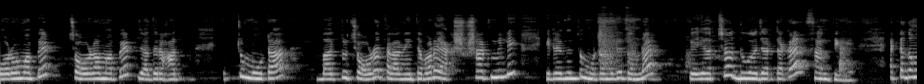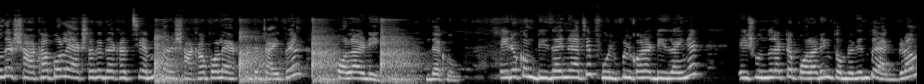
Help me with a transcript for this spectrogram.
বড় মাপের, চওড়া মাপের, যাদের হাত একটু মোটা বা একটু চওড়া তারা নিতে পারো একশো ষাট মিলি। এটা কিন্তু মোটামুটি তোমরা পেয়ে যাচ্ছ দু হাজার টাকা সামথিংয়ে। একটা তোমাদের শাখা পলা একসাথে দেখাচ্ছি আমি মানে শাখা পলা একসাথে টাইপের পলারিং দেখো, এইরকম ডিজাইনের আছে, ফুল ফুল করা ডিজাইনের এই সুন্দর একটা পলারিং তোমরা কিন্তু এক গ্রাম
